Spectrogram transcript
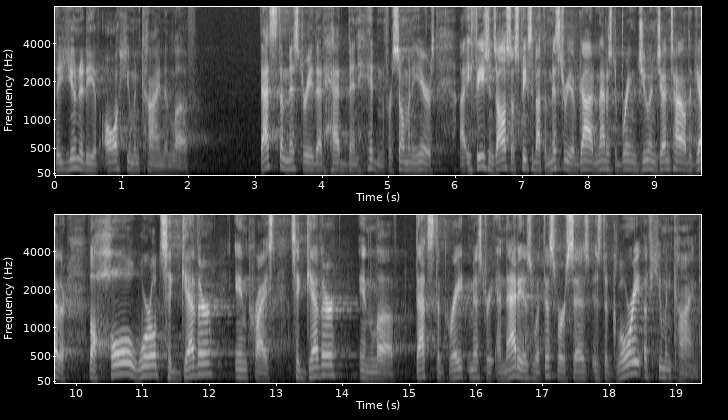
the unity of all humankind in love. That's the mystery that had been hidden for so many years. Uh, Ephesians also speaks about the mystery of God, and that is to bring Jew and Gentile together, the whole world together in Christ, together in love. That's the great mystery. And that is what this verse says is the glory of humankind.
